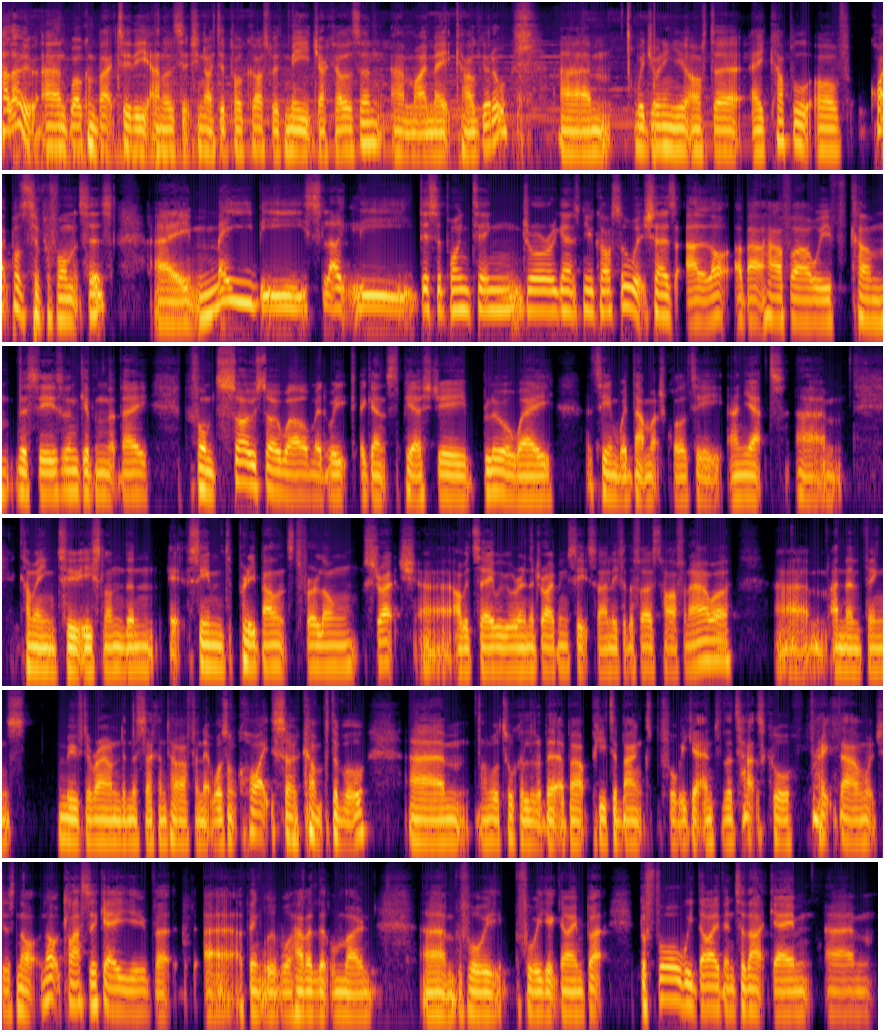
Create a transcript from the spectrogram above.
Hello, and welcome back to the Analytics United podcast with me, Jack Elderton, and my mate, Cal Goodall. Um, we're joining you after a couple of quite positive performances, a maybe slightly disappointing draw against Newcastle, which says a lot about how far we've come this season, given that they performed so, so well midweek against PSG, blew away a team with that much quality, and yet, um, coming to East London, it seemed pretty balanced for a long stretch. Uh, I would say we were in the driving seat certainly for the first half an hour, um, and then things moved around in the second half, and it wasn't quite so comfortable. Um, and we'll talk a little bit about Peter Bankes before we get into the tactical breakdown, which is not not classic AU, but uh, I think we'll, we'll have a little moan um, before we before we get going. But before we dive into that game. Um,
